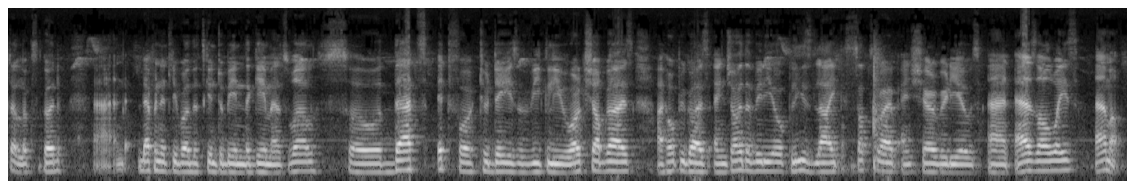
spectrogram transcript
still looks good and definitely worth the skin to be in the game as well. So that's it for today's weekly workshop guys. I hope you guys enjoy the video. Please like subscribe and share videos. And as always I'm out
